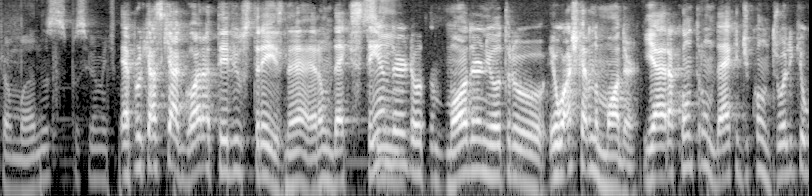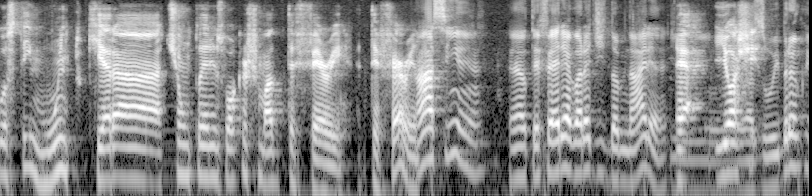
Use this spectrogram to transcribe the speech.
Pra humanos, possivelmente É porque acho que agora teve os três, né? Era um deck Standard, outro Modern e outro. Eu acho que era no Modern. E era contra um deck de controle que eu gostei muito, que era. Tinha um Planeswalker chamado Teferi. Teferi? Ah, sim, é. É, o Teferi agora é de Dominária. É, e eu achei- Azul e branco.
